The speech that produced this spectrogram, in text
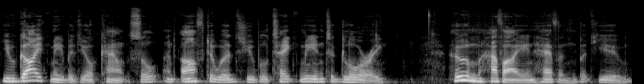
You guide me with your counsel, and afterwards you will take me into glory. Whom have I in heaven but you?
